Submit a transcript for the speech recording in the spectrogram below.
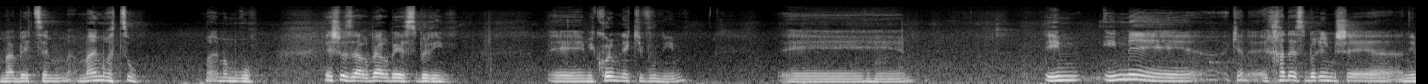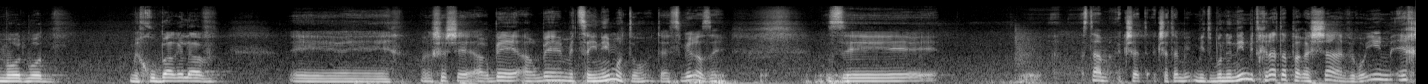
מה בעצם, מה הם רצו? מה הם אמרו? יש לזה הרבה הרבה הסברים, אה, מכל מיני כיוונים. אם, אם, כן, אחד ההסברים שאני מאוד מאוד מחובר אליו, אני חושב שהרבה מציינים אותו, את ההסבר הזה, זה סתם, כשאת, כשאתם מתבוננים בתחילת הפרשה ורואים איך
